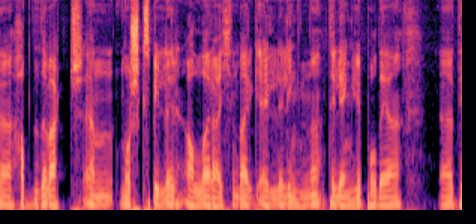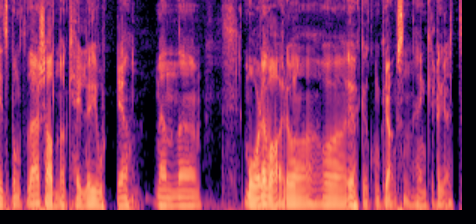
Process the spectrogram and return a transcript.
Eh, hadde det vært en norsk spiller à la Reichenberg eller lignende tilgjengelig på det eh, tidspunktet der, så hadde nok heller gjort det. Men målet var å, å øke konkurransen, enkelt og greit.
